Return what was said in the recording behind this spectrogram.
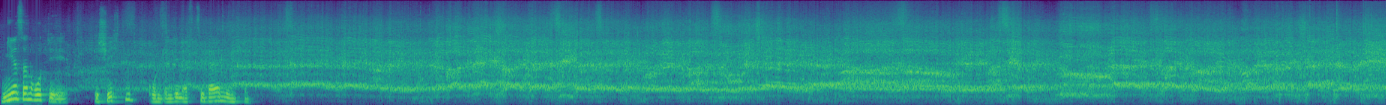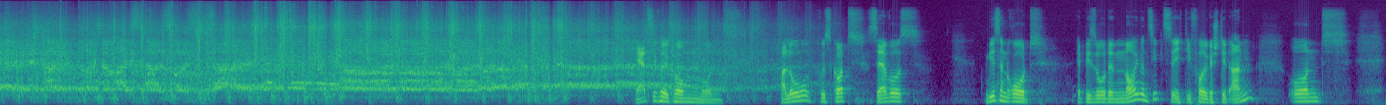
mirsanrot.de Geschichten rund um den FC Bayern München. Herzlich willkommen und hallo, grüß Gott, Servus. Wir sind Rot, Episode 79, die Folge steht an und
